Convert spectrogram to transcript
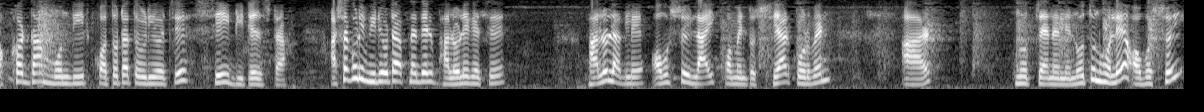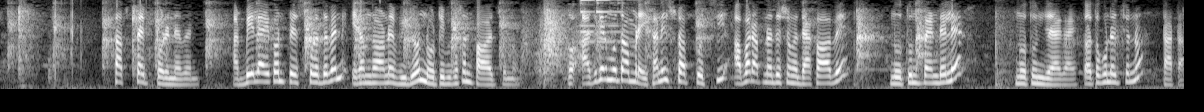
অক্ষরধাম মন্দির কতটা তৈরি হয়েছে সেই ডিটেলসটা আশা করি ভিডিওটা আপনাদের ভালো লেগেছে। ভালো লাগলে অবশ্যই লাইক কমেন্ট ও শেয়ার করবেন। আর চ্যানেলে নতুন হলে অবশ্যই সাবস্ক্রাইব করে নেবেন। আর বেল আইকন প্রেস করে দেবেন, এরকম ধরনের ভিডিও নোটিফিকেশন পাওয়ার জন্য। তো আজকের মতো আমরা এখানেই স্টপ করছি। আবার আপনাদের সঙ্গে দেখা হবে নতুন প্যান্ডেলে, নতুন জায়গায়। ততক্ষণের জন্য টাটা।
